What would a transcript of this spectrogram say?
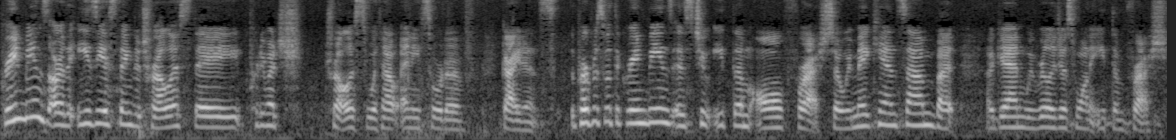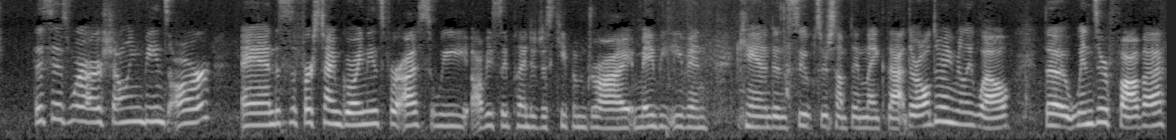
Green beans are the easiest thing to trellis. They pretty much trellis without any sort of guidance. The purpose with the green beans is to eat them all fresh. So we may can some, but again, we really just want to eat them fresh. This is where our shelling beans are. And this is the first time growing these for us. We obviously plan to just keep them dry, maybe even canned in soups or something like that. They're all doing really well. The Windsor Fava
